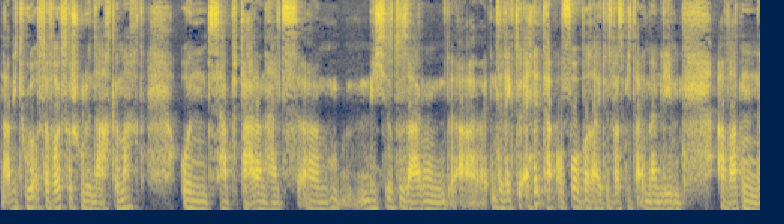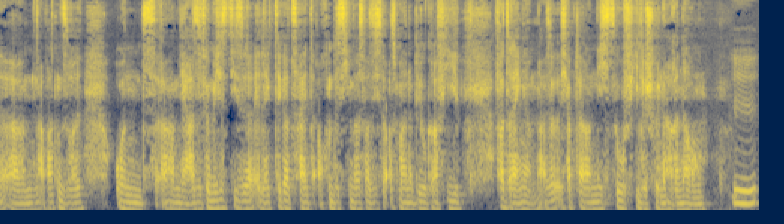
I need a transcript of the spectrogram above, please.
ein Abitur auf der Volkshochschule nachgemacht und habe da dann halt ähm, mich sozusagen äh, intellektuell darauf vorbereitet, was mich da in meinem Leben erwarten, ähm, erwarten soll. Und ähm, ja, also für mich ist diese Elektrikerzeit auch ein bisschen was, was ich so aus meiner Biografie verdränge. Also ich habe da nicht so viele schöne Erinnerungen. Mhm.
